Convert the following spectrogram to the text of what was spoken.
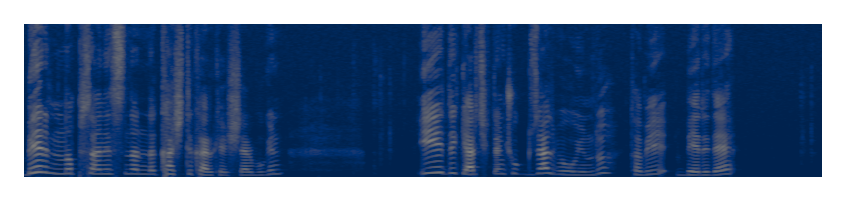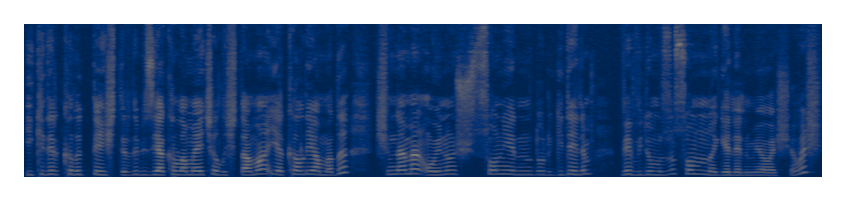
Beri'nin hapishanesinden de kaçtık arkadaşlar bugün. İyiydi. Gerçekten çok güzel bir oyundu. Tabii Beri de ikidir kılık değiştirdi. Bizi yakalamaya çalıştı ama yakalayamadı. Şimdi hemen oyunun şu son yerine doğru gidelim ve videomuzun sonuna gelelim yavaş yavaş.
